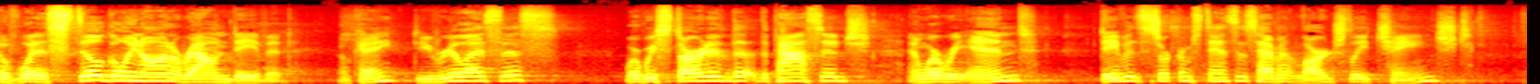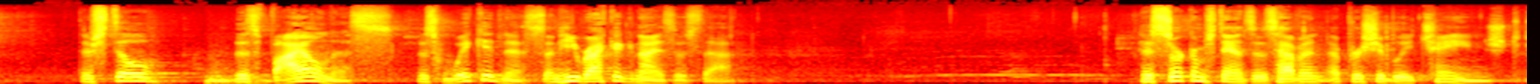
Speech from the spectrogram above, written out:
of what is still going on around David. Okay? Do you realize this? Where we started the, the passage and where we end, David's circumstances haven't largely changed. There's still this vileness, this wickedness, and he recognizes that. His circumstances haven't appreciably changed.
